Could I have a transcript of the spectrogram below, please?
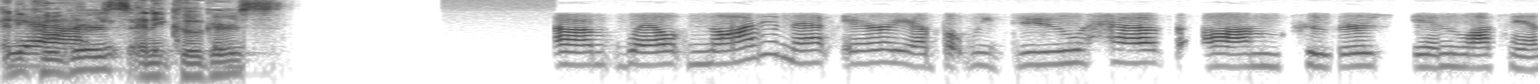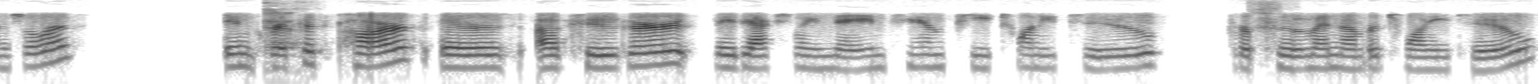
Any Yeah, cougars? Any cougars? Um, well, not in that area, but we do have um, cougars in Los Angeles. In Griffith Park, there's a cougar. They've actually named him P22 for Puma number 22.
